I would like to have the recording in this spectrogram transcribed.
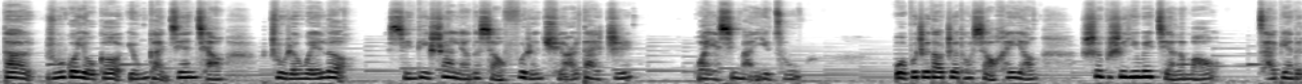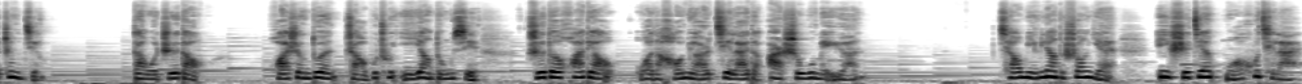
但如果有个勇敢坚强、助人为乐、心地善良的小妇人取而代之，我也心满意足。我不知道这头小黑羊是不是因为剪了毛才变得正经，但我知道，华盛顿找不出一样东西值得花掉我的好女儿寄来的二十五美元。乔明亮的双眼一时间模糊起来，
